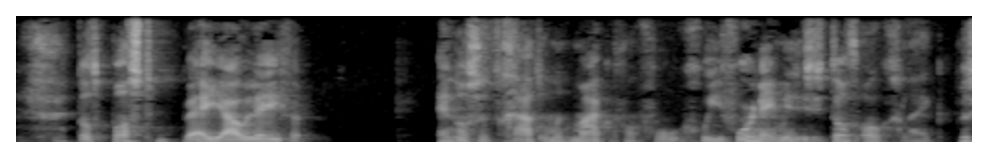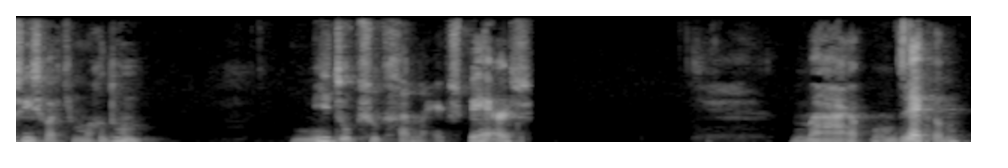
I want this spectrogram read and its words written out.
dat past bij jouw leven. En als het gaat om het maken van goede voornemens, is dat ook gelijk precies wat je mag doen. Niet op zoek gaan naar experts, maar ontdekken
